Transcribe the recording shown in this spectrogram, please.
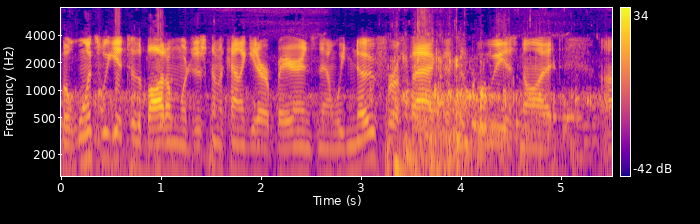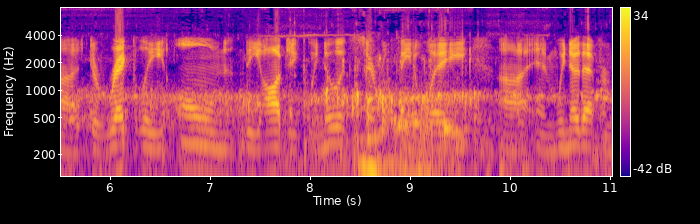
But once we get to the bottom, we're just going to kind of get our bearings. Now we know for a fact that the buoy is not uh, directly on the object. We know it's several feet away, uh, and we know that from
